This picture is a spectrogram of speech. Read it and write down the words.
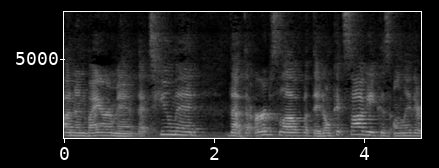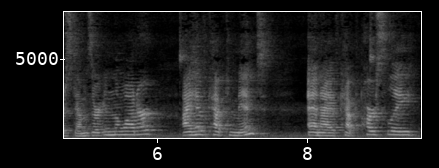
an environment that's humid, that the herbs love, but they don't get soggy because only their stems are in the water. I have kept mint and I've kept parsley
